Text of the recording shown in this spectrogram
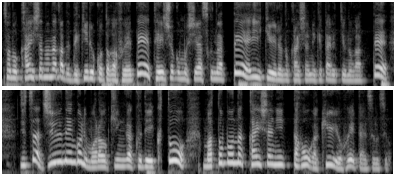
その会社の中でできることが増えて、転職もしやすくなって、いい給料の会社に行けたりっていうのがあって、実は10年後にもらう金額でいくと、まともな会社に行った方が給料増えたりするんですよ。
